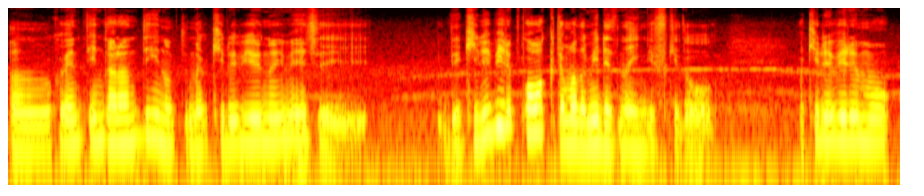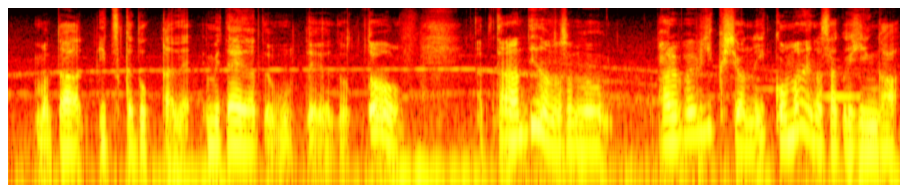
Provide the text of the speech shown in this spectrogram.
あのクエンティン・タランティーノってなんかキルビルのイメージでキルビル怖くてまだ見れてないんですけどキルビルもまたいつかどっかで見たいなと思ってるのとあとタランティーノのそのパルプフィクションの1個前の作品が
